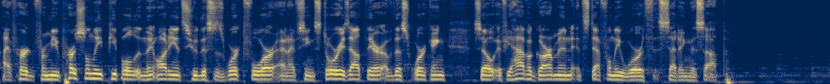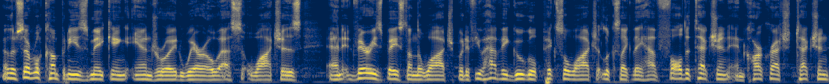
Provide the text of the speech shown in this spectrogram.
I've heard from you personally, people in the audience who this has worked for, and I've seen stories out there of this working. So, if you have a Garmin, it's definitely worth setting this up. Now, there's several companies making Android Wear OS watches, and it varies based on the watch. But if you have a Google Pixel watch, it looks like they have fall detection and car crash detection,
